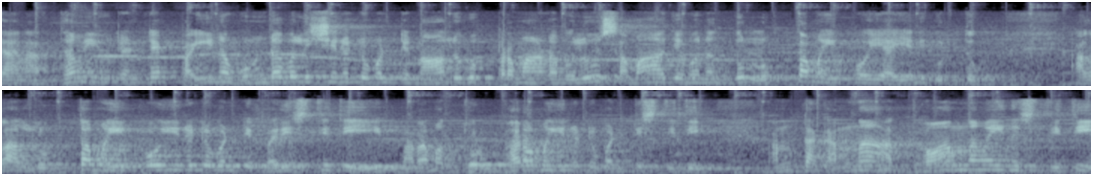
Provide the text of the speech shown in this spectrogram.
దాని అర్థం ఏమిటంటే పైన ఉండవలసినటువంటి నాలుగు ప్రమాణములు సమాజమునందు లుప్తమైపోయాయని గుర్తు. అలా లుప్తమైపోయినటువంటి పరిస్థితి పరమ దుర్భరమైనటువంటి స్థితి. అంతకన్నా అధ్వాన్నమైన స్థితి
